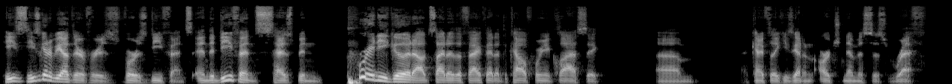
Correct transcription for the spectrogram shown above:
he's he's going to be out there for his for his defense and the defense has been pretty good outside of the fact that at the California Classic um I kind of feel like he's got an arch nemesis ref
